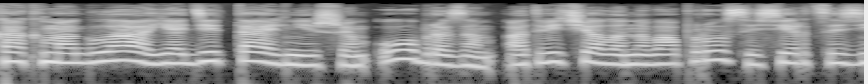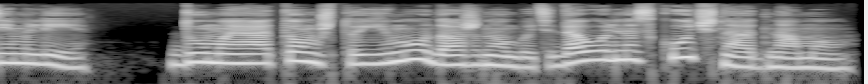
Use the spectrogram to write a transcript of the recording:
Как могла, я детальнейшим образом отвечала на вопросы сердца Земли, думая о том, что ему должно быть довольно скучно одному.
